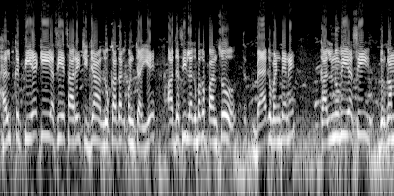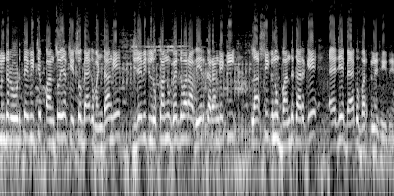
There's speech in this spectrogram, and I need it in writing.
ਹੈਲਪ ਕੀਤੀ ਹੈ ਕਿ ਅਸੀਂ ਇਹ ਸਾਰੀ ਚੀਜ਼ਾਂ ਲੋਕਾਂ ਤੱਕ ਪਹੁੰਚਾਈਏ। ਅੱਜ ਅਸੀਂ ਲਗਭਗ 500 th- ਬੈਗ ਵੰਡੇ ਨੇ। ਕੱਲ ਨੂੰ ਵੀ ਅਸੀਂ ਦੁਰਗਾ ਮੰਦਿਰ ਰੋਡ ਤੇ ਵਿੱਚ 500 ਜਾਂ 600 ਬੈਗ ਵੰਡਾਂਗੇ, ਜਿਹਦੇ ਵਿੱਚ ਲੋਕਾਂ ਨੂੰ ਫਿਰ ਦੁਬਾਰਾ ਅਵੇਅਰ ਕਰਾਂਗੇ ਕਿ ਪਲਾਸਟਿਕ ਨੂੰ ਬੰਦ ਕਰਕੇ ਐਜੇ ਬੈਗ ਵਰਤਣੇ ਚਾਹੀਦੇ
